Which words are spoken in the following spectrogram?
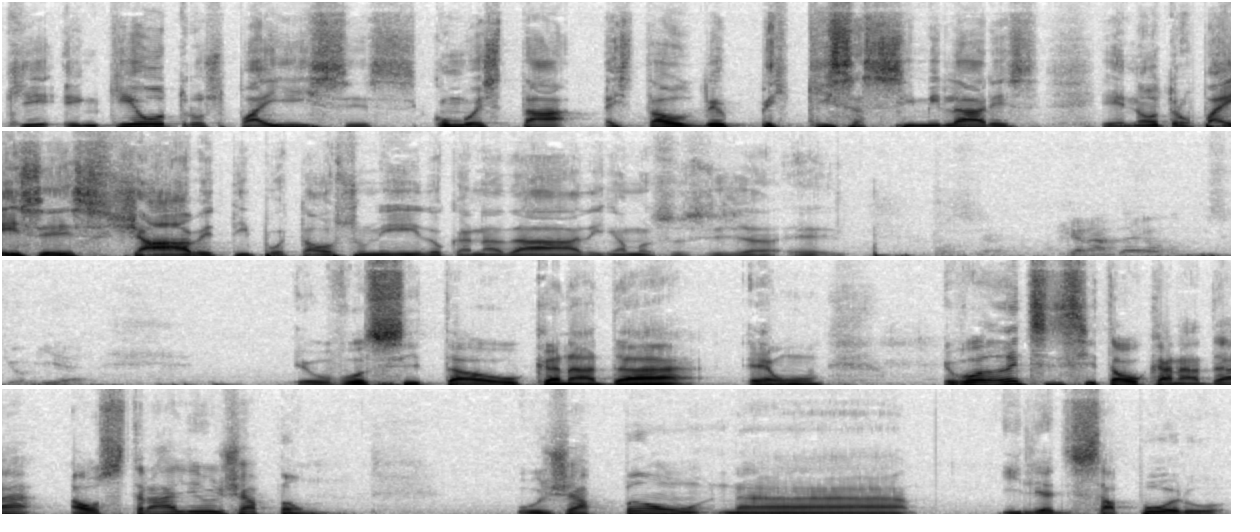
que, em que outros países, como está o estado de pesquisas similares em outros países chave, tipo Estados Unidos, Canadá, digamos, ou seja... É... Canadá é um dos que eu ia. Eu vou citar o Canadá, é um... Eu vou, antes de citar o Canadá, Austrália e o Japão. O Japão, na ilha de Sapporo,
